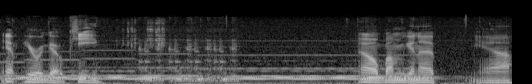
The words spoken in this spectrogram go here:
Yep, here we go. Key. Oh, but I'm gonna... Yeah.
